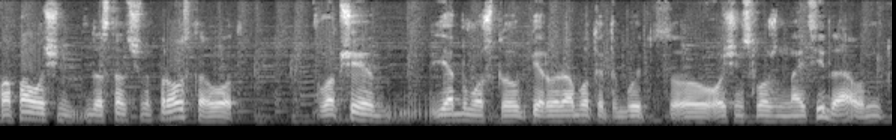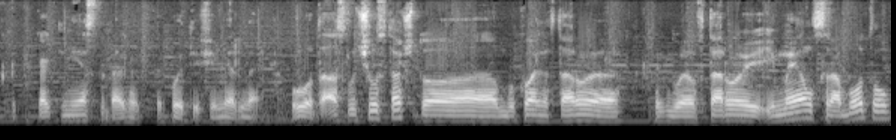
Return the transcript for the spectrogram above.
Попал очень достаточно просто. Вот. Вообще, я думал, что первая работа это будет э, очень сложно найти, да, как место, да, как какое-то эфемерное. Вот. А случилось так, что э, буквально второе как бы второй email сработал,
